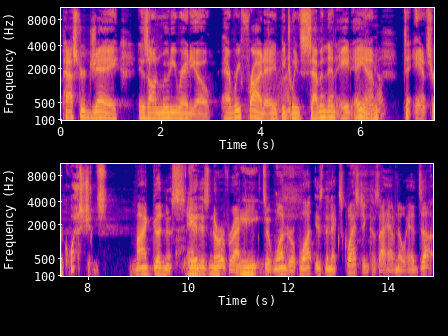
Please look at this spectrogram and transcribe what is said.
Pastor Jay is on Moody Radio every Friday Right. between seven and eight a.m. Yep. to answer questions. My goodness, And it is nerve wracking to wonder what is the next question because I have no heads up.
